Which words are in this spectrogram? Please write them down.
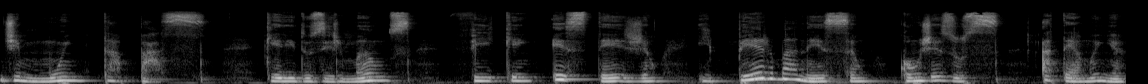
de muita paz. Queridos irmãos, fiquem, estejam e permaneçam com Jesus. Até amanhã.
